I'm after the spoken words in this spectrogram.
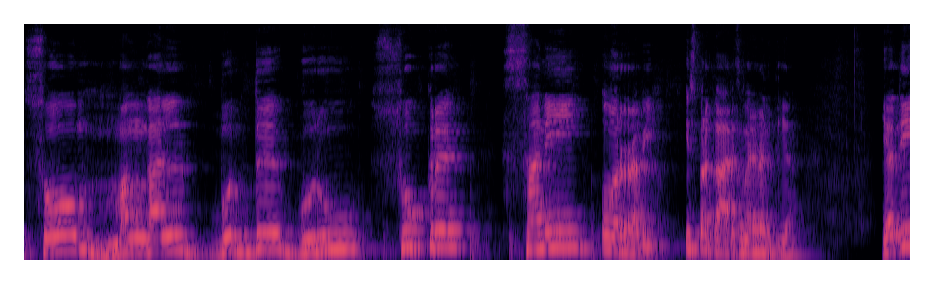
सोम, मंगल बुद्ध गुरु, शुक्र, शनि और रवि। इस प्रकार से मैंने रख दिया। यदि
